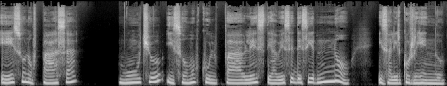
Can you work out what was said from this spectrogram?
Eso nos pasa mucho y somos culpables de a veces decir no y salir corriendo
